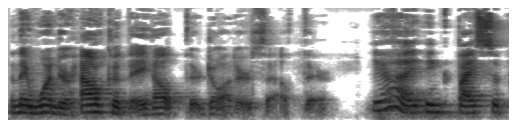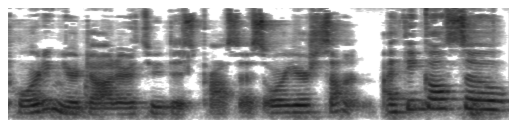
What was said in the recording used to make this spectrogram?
and they wonder how could they help their daughters out there. Yeah, I think by supporting your daughter through this process or your son. I think also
